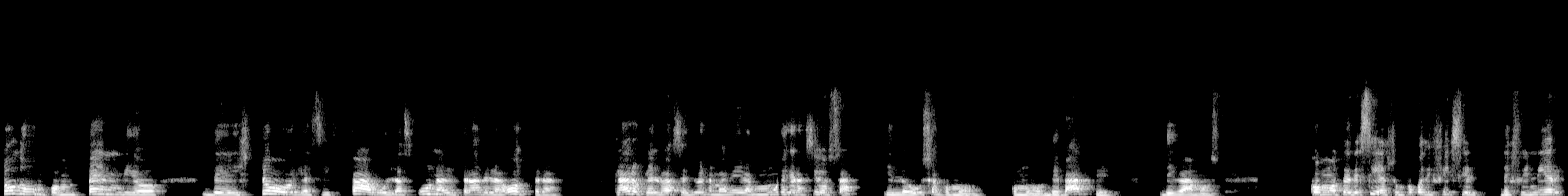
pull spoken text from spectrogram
todo un compendio de historias y fábulas, una detrás de la otra. Claro que él lo hace de una manera muy graciosa y lo usa como, como debate, digamos. Como te decía, es un poco difícil definir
